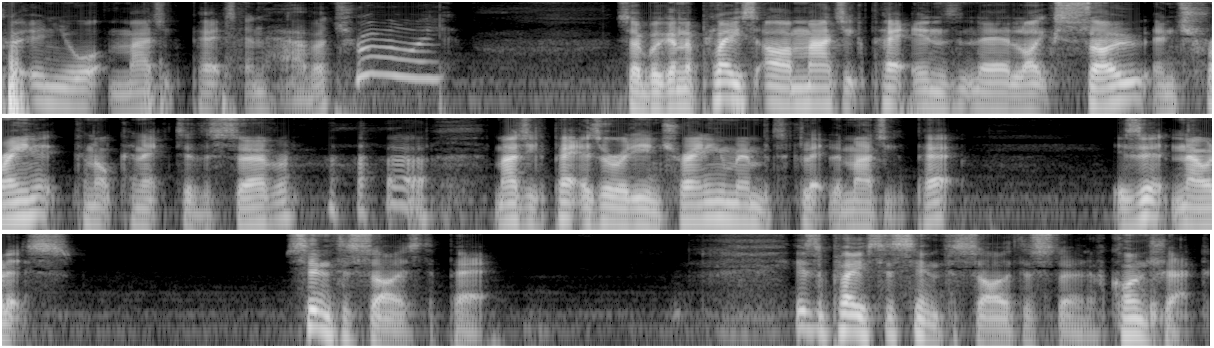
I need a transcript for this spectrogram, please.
put in your magic pet and have a try. So we're going to place our magic pet in there like so and train it. Cannot connect to the server. magic pet is already in training. Remember to collect the magic pet. Is it? Now let's synthesize the pet. Here's a place to synthesize the stone of contract.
